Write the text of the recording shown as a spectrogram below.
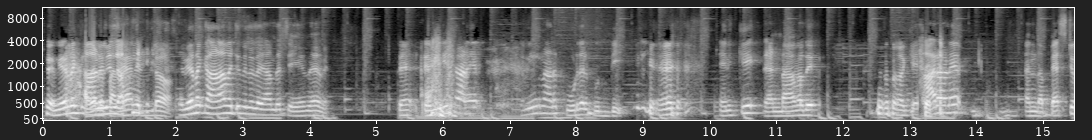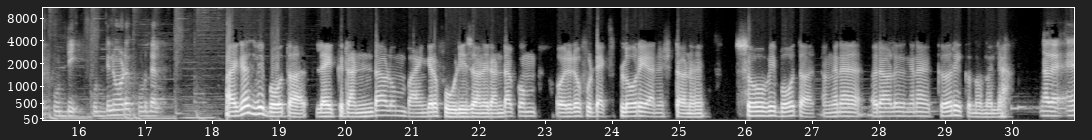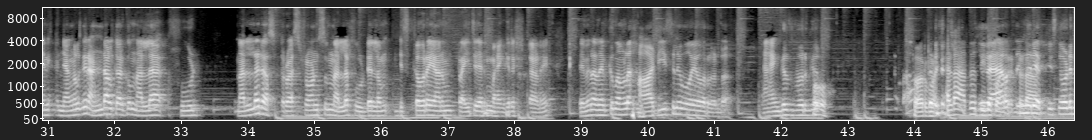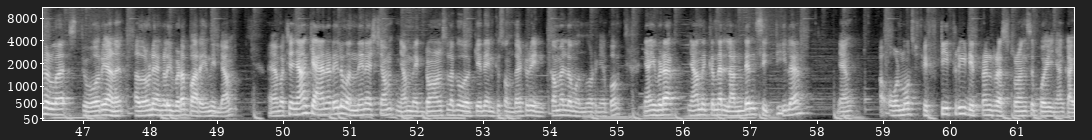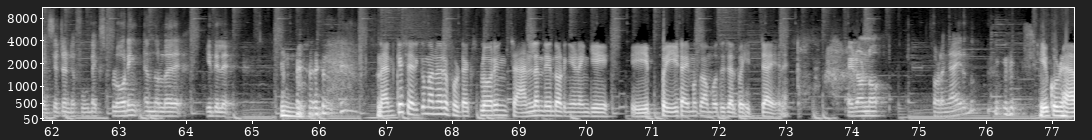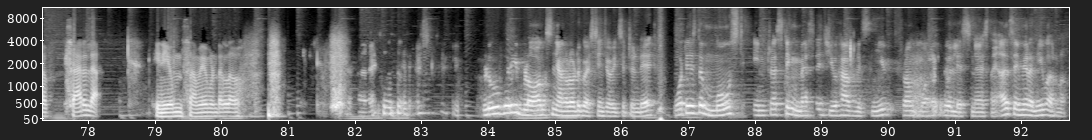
സെമീറിനെ കാണില്ലല്ലോ സെമീറിനെ കാണാൻ പറ്റുന്നില്ലല്ലോ ഞാൻ എന്താ ചെയ്യുന്നതെന്ന്. സെമീറിനാണ് സെമീറിനാണ് സമീറിനാണ് കൂടുതൽ ബുദ്ധി. എനിക്ക് രണ്ടാമത്. ഓക്കെ. ആരാണ് എന്താ ബെസ്റ്റ് ഫുഡി ഫുഡിനോട് കൂടുതൽ. I guess we both are like രണ്ടാളും ഭയങ്കര ഫുഡീസ് ആണ്. രണ്ടാൾക്കും ഓരോരോ ഫുഡ് എക്സ്പ്ലോർ ചെയ്യാൻ ഇഷ്ടമാണ് സോ വി ബോത്ത് ആർ അങ്ങനെ ഒരാൾ ഇങ്ങനെ കേറി നിൽക്കുന്നൊന്നുമില്ല അതെ ഞങ്ങൾക്ക് രണ്ടാൾക്കാർക്കും നല്ല ഫുഡ് നല്ല റെസ്റ്റോറൻസും നല്ല ഫുഡെല്ലാം ഡിസ്കവർ ചെയ്യാനും ട്രൈ ചെയ്യാനും ഭയങ്കര ഇഷ്ടമാണ് നിനക്ക് നമ്മൾ ഹാർഡീസിൽ പോയ ഓർമ്മ ആംഗിൾസ് ബർഗർ വേറെ. എപ്പിസോഡിനുള്ള സ്റ്റോറിയാണ് അതുകൊണ്ട് ഞങ്ങൾ ഇവിടെ പറയുന്നില്ല. പക്ഷെ ഞാൻ കാനഡയിൽ വന്നതിന് ശേഷം ഞാൻ മെക്ഡൊണാൾഡ്സിലൊക്കെ വർക്ക് ചെയ്ത് എനിക്ക് സ്വന്തമായിട്ട് ഒരു ഇൻകം എല്ലാം വന്നു തുടങ്ങിയപ്പോൾ ഞാൻ ഇവിടെ ഞാൻ നിൽക്കുന്ന ലണ്ടൻ സിറ്റിയിൽ ഞാൻ almost fifty three different restaurants പോയി ഞാൻ കഴിച്ചിട്ടുണ്ട്. ഫുഡ് എക്സ്പ്ലോറിംഗ് എന്നുള്ള ഇതിൽ. എനിക്ക് ശരിക്കും പറഞ്ഞ ഒരു ഫുഡ് എക്സ്പ്ലോറിംഗ് ചാനൽ എന്തെങ്കിലും തുടങ്ങിയാണെങ്കിൽ ഇപ്പൊ ഈ ടൈമൊക്കെ ആകുമ്പോൾ ചിലപ്പോ ഹിറ്റ് ആയേനെ. ഐ ഡോണ്ട് നോ തുടങ്ങായിരുന്നു. യു കുഡ് ഹാവ് സാരല്ല. ഇനിയും സമയമുണ്ടല്ലോ. ബ്ലൂബെറി ബ്ലോഗ്സ് ഞങ്ങളോട് ക്വസ്റ്റ്യൻ ചോദിച്ചിട്ടുണ്ട്. What is the most interesting message you have receive from one of your listeners അത് സെമീറ നീ പറഞ്ഞോ.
